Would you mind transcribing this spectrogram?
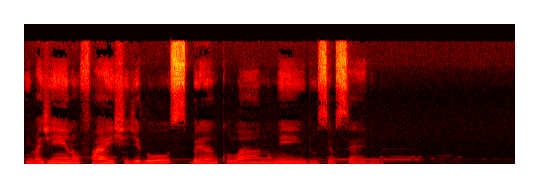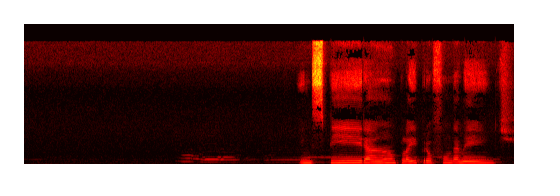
Imagina um faixe de luz branco lá no meio do seu cérebro. Inspira ampla e profundamente.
